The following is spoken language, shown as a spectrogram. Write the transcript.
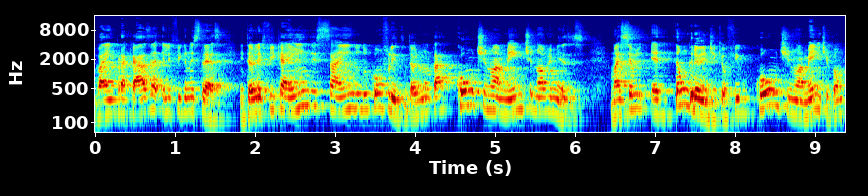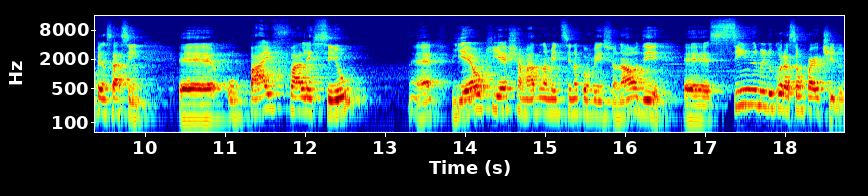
Vai para casa, ele fica no estresse. Então ele fica indo e saindo do conflito. Então ele não está continuamente nove meses. Mas se eu, é tão grande que eu fico continuamente, vamos pensar assim: é, o pai faleceu, né, e é o que é chamado na medicina convencional de é, síndrome do coração partido.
